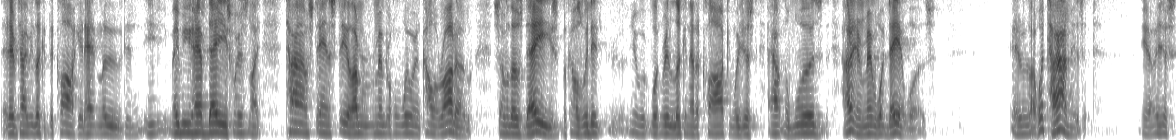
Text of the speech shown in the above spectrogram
that every time you look at the clock, it hadn't moved. And you, maybe you have days where it's like time stands still. I remember when we were in Colorado, some of those days, because we didn't, you know, wasn't really looking at a clock and we're just out in the woods. I didn't even remember what day it was. And like, what time is it? You know, it just,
